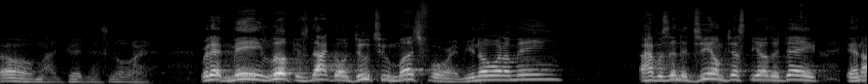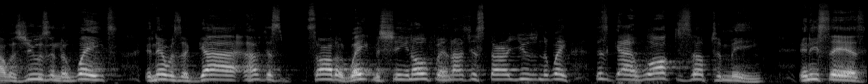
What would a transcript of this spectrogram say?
Oh, my goodness, Lord. Well, that mean look is not going to do too much for him. You know what I mean? I was in the gym just the other day, and I was using the weights, and there was a guy, I just saw the weight machine open, and I just started using the weight. This guy walks up to me, and he says,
